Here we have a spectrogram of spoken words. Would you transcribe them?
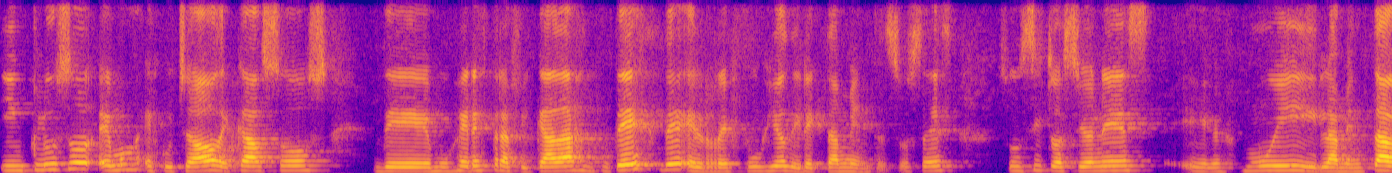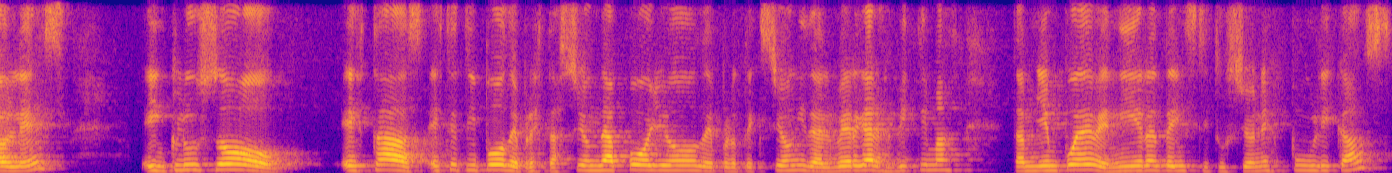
Incluso hemos escuchado de casos de mujeres traficadas desde el refugio directamente. Entonces, son situaciones eh, muy lamentables e incluso este tipo de prestación de apoyo, de protección y de albergue a las víctimas también puede venir de instituciones públicas,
